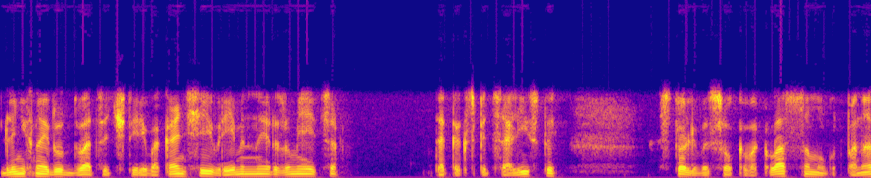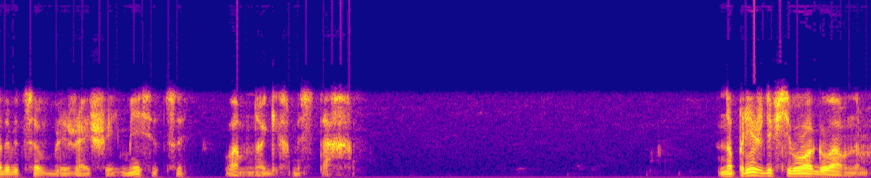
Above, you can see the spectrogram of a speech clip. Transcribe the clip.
Для них найдут 24 вакансии, временные, разумеется, так как специалисты столь высокого класса могут понадобиться в ближайшие месяцы во многих местах. Но прежде всего о главном.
